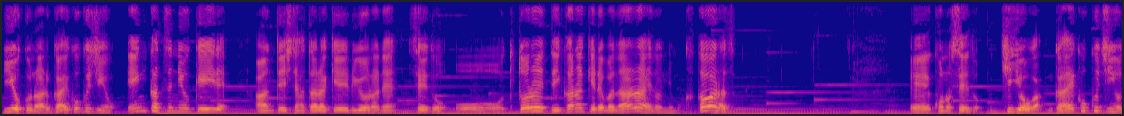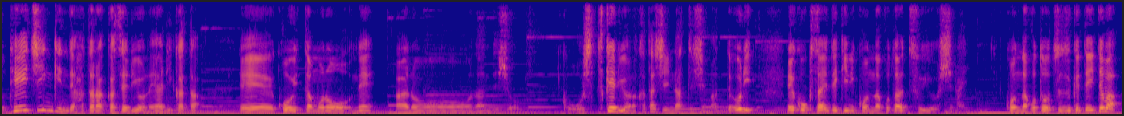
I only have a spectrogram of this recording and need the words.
意欲のある外国人を円滑に受け入れ、安定して働けるようなね、制度を整えていかなければならないのにもかかわらず、えー、この制度、企業が外国人を低賃金で働かせるようなやり方、えー、こういったものをね、あのー、なんでしょう、こう押し付けるような形になってしまっており、え国際的にこんなことは通用しない。こんなことを続けていては、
